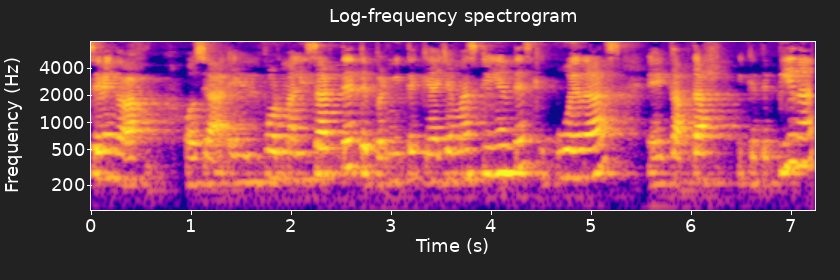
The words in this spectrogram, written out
se venga abajo. O sea, el formalizarte te permite que haya más clientes que puedas eh, captar y que te pidan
